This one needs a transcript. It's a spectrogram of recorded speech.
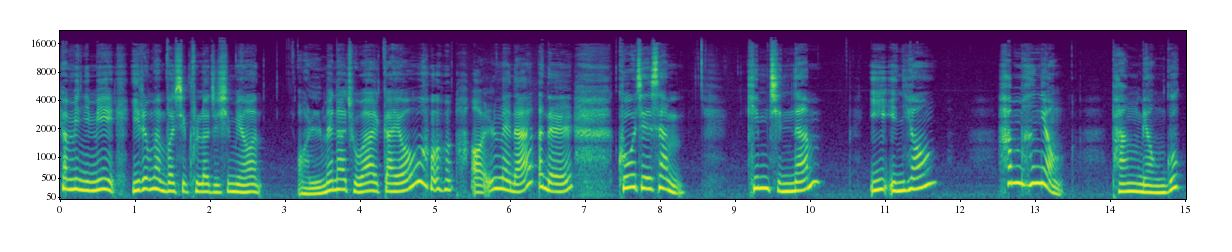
현미님이 이름 한 번씩 불러주시면 얼마나 좋아할까요? 얼마나? 네. 고재삼, 김진남, 이인형, 함흥영, 박명국,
